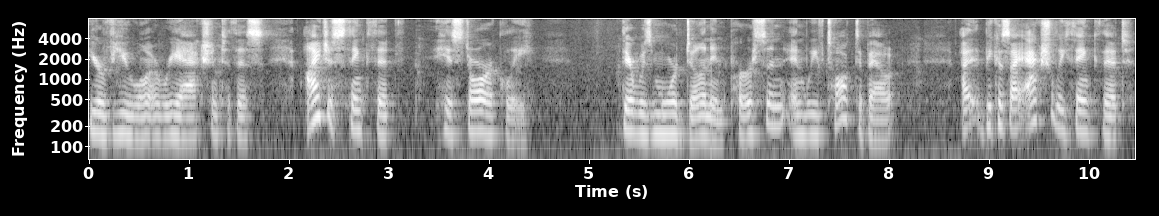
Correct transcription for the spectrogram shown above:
your view or reaction to this. I just think that historically there was more done in person, and we've talked about I, because I actually think that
